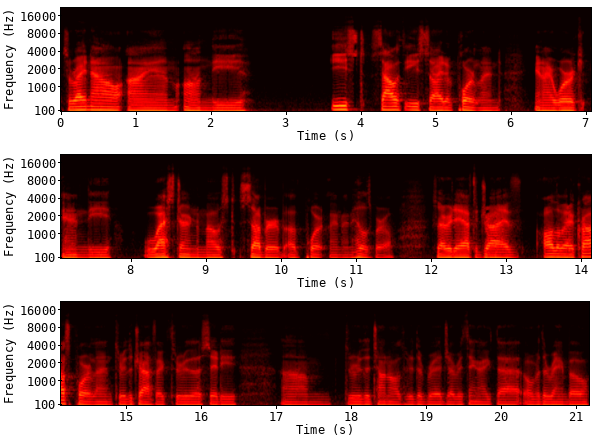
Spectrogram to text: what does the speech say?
So right now I am on the east southeast side of Portland, and I work in the westernmost suburb of Portland and Hillsboro. So every day I have to drive all the way across Portland through the traffic, through the city, um, through the tunnel, through the bridge, everything like that, over the rainbow,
